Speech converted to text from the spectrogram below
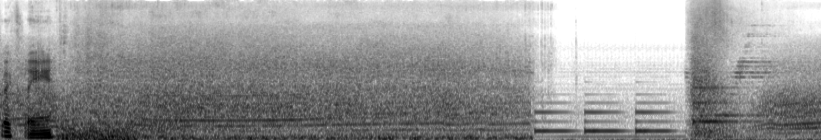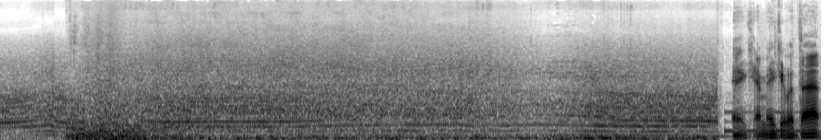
quickly. I can't make it with that.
